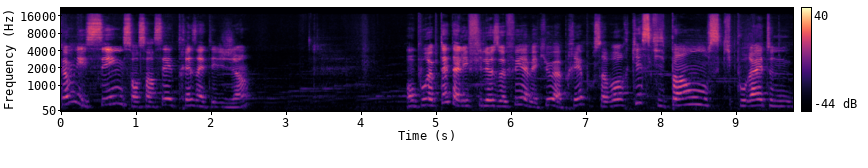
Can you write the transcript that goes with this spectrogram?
comme les signes sont censés être très intelligents, on pourrait peut-être aller philosopher avec eux après pour savoir qu'est-ce qu'ils pensent qui pourrait être une-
